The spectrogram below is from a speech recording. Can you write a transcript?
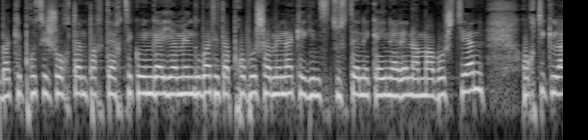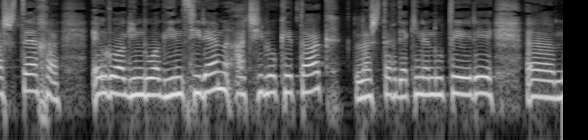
bake prozesu hortan parte hartzeko engaiamendu bat eta proposamenak egin zituzten ekainaren amabostean, hortik laster euroaginduak gintziren, atxiloketak, laster jakinen dute ere um,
